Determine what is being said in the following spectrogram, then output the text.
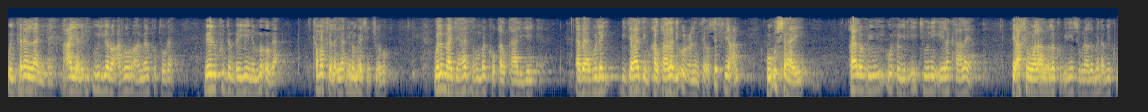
way garan laayihiin maxaa yeelay wiil yaroo carruur ah meel ku tuureen meeluu ku dambeeyeyna ma oga kama filayaan inuu meeshan joogo. Walamaa jahazahum markuu qalqaaliyey abaabulay bijahaazihim qalqaaladii u cunantay oo si fiican uu u sahayey qaala wuxuu yidhi ituunii iila kaalaya biakhin walaalo lakum idiin sugnaado min abiikum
